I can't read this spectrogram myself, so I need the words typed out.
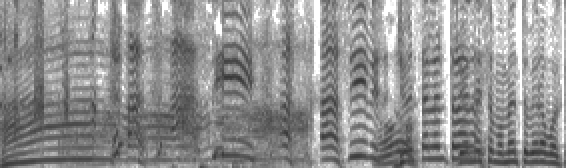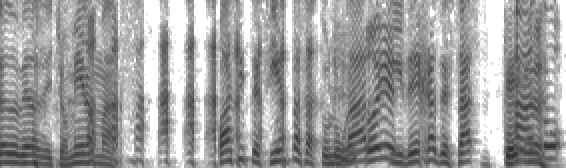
Ah. Así, así, me dice, No. yo está la Yo entrada. en ese momento hubiera volteado y hubiera dicho, mira Max, vas y te sientas a tu lugar Oye. y dejas de estar ¿Qué? ando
